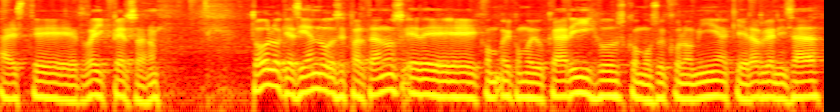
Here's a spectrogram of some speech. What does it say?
a este rey persa, ¿no? Todo lo que hacían los espartanos era eh, como, eh, como educar hijos, como su economía que era organizada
